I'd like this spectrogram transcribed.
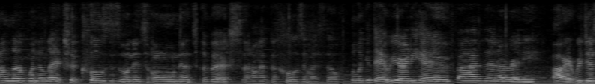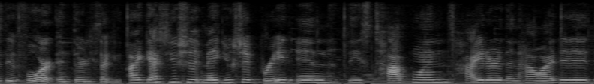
I love when the latch hook closes on its own. That's the best. I don't have to close it myself. But look at that. We already have five done already. All right, we just did four in 30 seconds. I guess you should make, you should braid in these top ones tighter than how I did.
